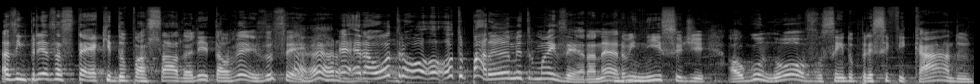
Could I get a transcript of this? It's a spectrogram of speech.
as empresas tech do passado ali, talvez, não sei. É, era, era outro, outro parâmetro, mas era, né? Era o início de algo novo sendo precificado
